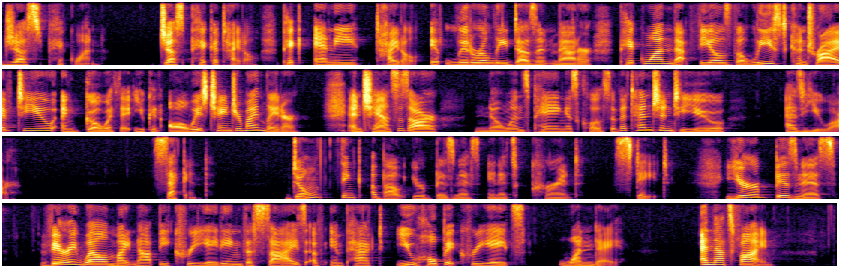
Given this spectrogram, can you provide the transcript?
Just pick one. Just pick a title. Pick any title. It literally doesn't matter. Pick one that feels the least contrived to you and go with it. You can always change your mind later. And chances are, no one's paying as close of attention to you as you are. Second, don't think about your business in its current state. Your business very well might not be creating the size of impact you hope it creates one day. And that's fine.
